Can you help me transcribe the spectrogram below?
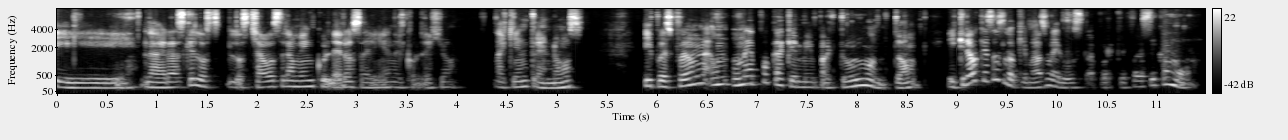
y la verdad es que los, los chavos eran bien culeros ahí en el colegio, aquí entre nos. Y pues fue una, época que me impactó un montón. Y creo que eso es lo que más me gusta, porque fue así como,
